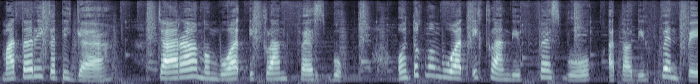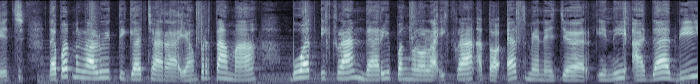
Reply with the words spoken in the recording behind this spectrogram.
Materi ketiga, cara membuat iklan Facebook. Untuk membuat iklan di Facebook atau di fanpage dapat melalui tiga cara. Yang pertama, buat iklan dari pengelola iklan atau ads manager. Ini ada di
